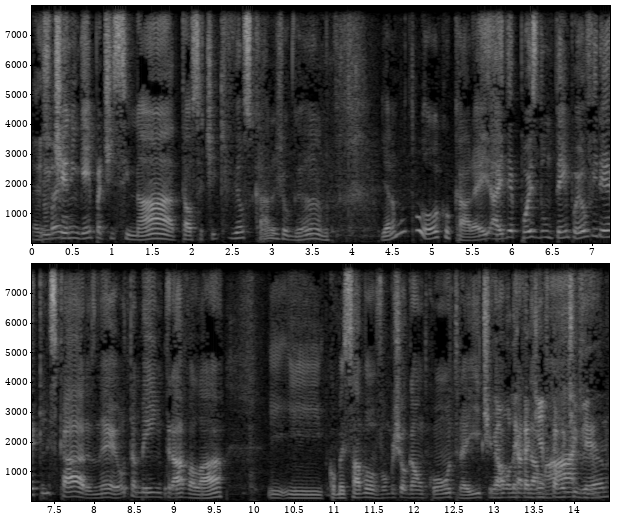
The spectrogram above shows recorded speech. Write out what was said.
É não isso aí. tinha ninguém pra te ensinar tal, você tinha que ver os caras jogando. E era muito louco, cara. Aí, aí depois de um tempo eu virei aqueles caras, né? Eu também entrava lá e, e começava, vamos jogar um contra aí, E a tirar o cara da molecadinha ficava te máquina vendo.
